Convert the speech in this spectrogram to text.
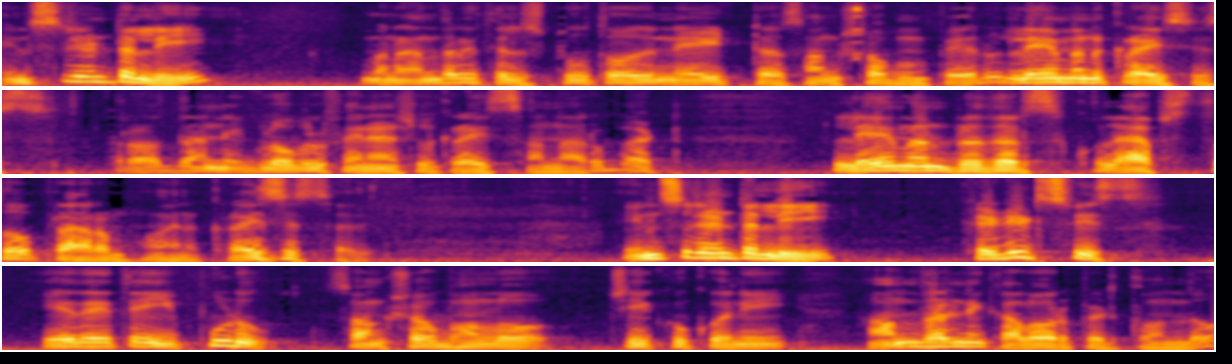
ఇన్సిడెంటలీ మన అందరికీ తెలుసు టూ థౌజండ్ ఎయిట్ సంక్షోభం పేరు లేమన్ క్రైసిస్ తర్వాత దాన్ని గ్లోబల్ ఫైనాన్షియల్ క్రైసిస్ అన్నారు బట్ లేమన్ బ్రదర్స్ కొలాబ్స్తో ప్రారంభమైన క్రైసిస్ అది. ఇన్సిడెంటలీ క్రెడిట్ స్విస్ ఏదైతే ఇప్పుడు సంక్షోభంలో చిక్కుకొని అందరినీ కలవర పెడుతుందో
